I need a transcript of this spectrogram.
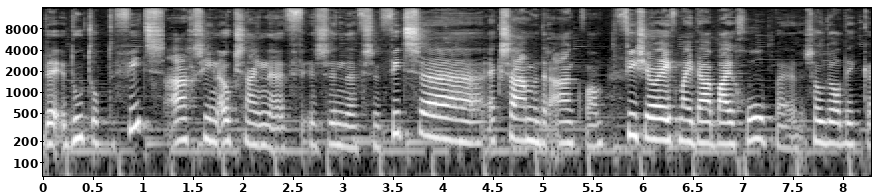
de, doet op de fiets. Aangezien ook zijn, uh, zijn, zijn fietsexamen eraan kwam. Visio heeft mij daarbij geholpen. Zodat ik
